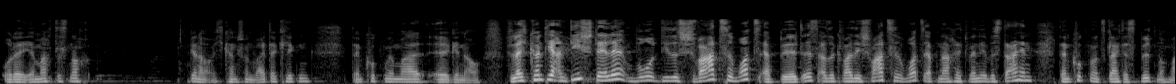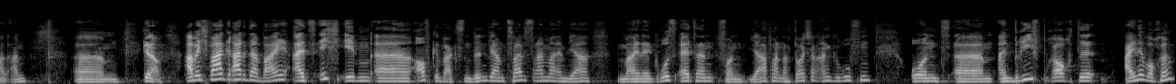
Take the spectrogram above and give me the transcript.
oder ihr macht es noch, Genau, ich kann schon weiterklicken. Dann gucken wir mal, äh, genau. Vielleicht könnt ihr an die Stelle, wo dieses schwarze WhatsApp-Bild ist, also quasi schwarze WhatsApp-Nachricht, wenn ihr bis dahin, dann gucken wir uns gleich das Bild nochmal an. Ähm, genau. Aber ich war gerade dabei, als ich eben äh, aufgewachsen bin. Wir haben zwei bis dreimal im Jahr meine Großeltern von Japan nach Deutschland angerufen und ähm, ein Brief brauchte eine Woche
